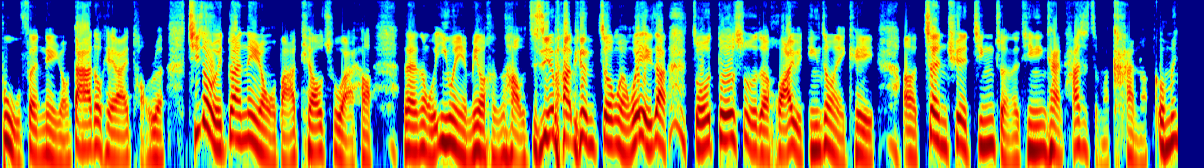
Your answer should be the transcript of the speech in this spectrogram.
部分内容大家都可以来讨论，其中有一段内容我把它挑出来哈，但是我英文也没有很好，直接把它变成中文，我也让多多数的华语听众也可以呃正确精准的听听看他是怎么看呢？我们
